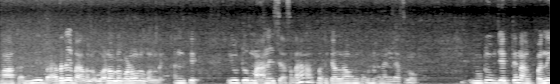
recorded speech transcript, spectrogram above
మాకు అన్ని బాధలే బాధలు. గొడవలు గొడవలు ఉంది. అందుకే యూట్యూబ్ మానేసి అసలు పనికి వెళ్దాం అనుకుంటున్నానండి అసలు. యూట్యూబ్ చెప్తే నాకు పని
